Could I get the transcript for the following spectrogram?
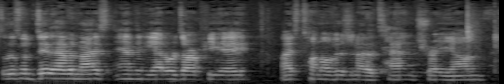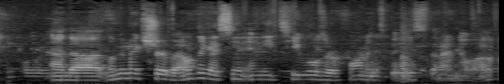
So this one did have a nice Anthony Edwards RPA. Nice tunnel vision out of 10. Trae Young. And uh, let me make sure, but I don't think I've seen any T Wolves or Hornets base that I know of.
